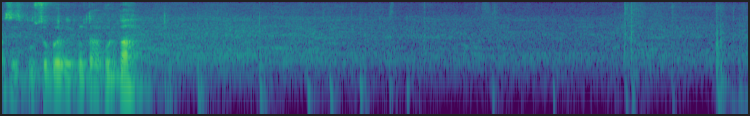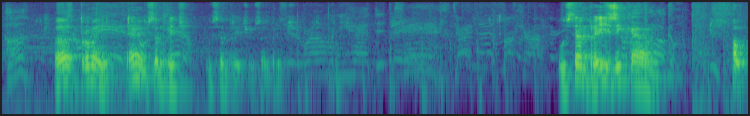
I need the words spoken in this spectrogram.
asi způsobuje vypnutá hudba. Eh, promiň, ne, už jsem pryč, už jsem pryč, už jsem pryč. Už jsem pryč, říkám. Au.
